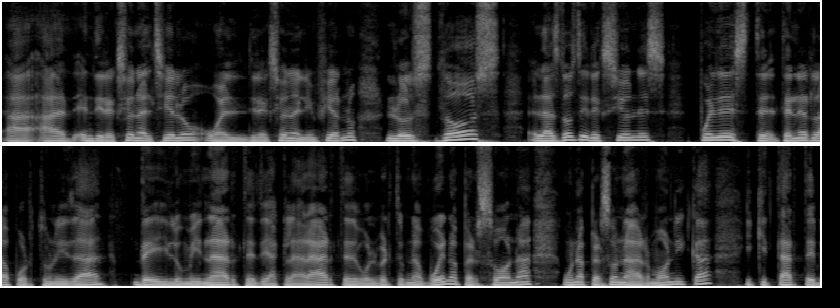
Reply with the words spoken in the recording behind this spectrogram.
en dirección al cielo o en dirección al infierno. Los dos, las dos direcciones puedes tener la oportunidad de iluminarte, de aclararte, de volverte una buena persona, una persona armónica y quitarte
